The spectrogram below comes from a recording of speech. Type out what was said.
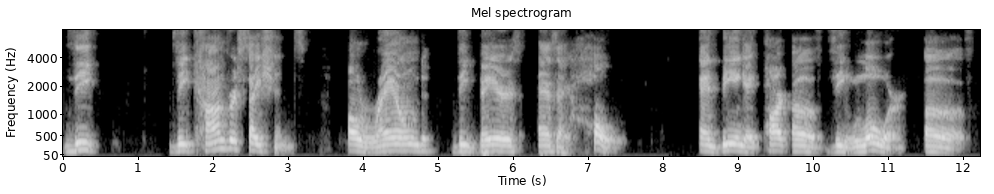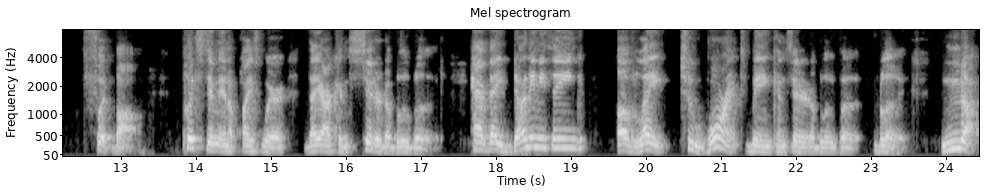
the the conversations around the Bears as a whole and being a part of the lore of football puts them in a place where they are considered a blue blood. Have they done anything of late to warrant being considered a blue blood? No,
